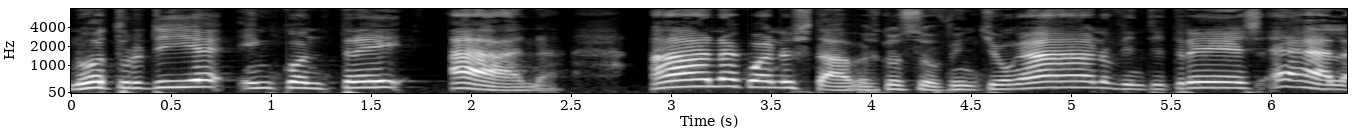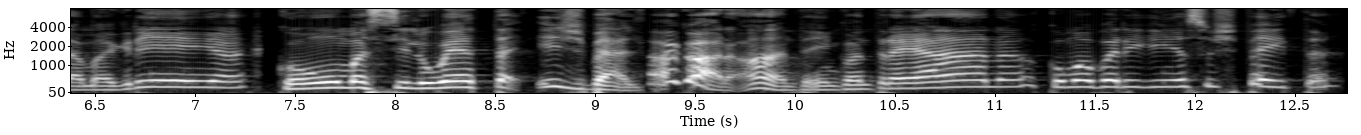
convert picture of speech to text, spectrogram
No outro dia encontrei a Ana. A Ana, quando estava com seus 21 anos, 23, ela magrinha, com uma silhueta esbelta. Agora, ontem encontrei a Ana com uma barriguinha suspeita.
